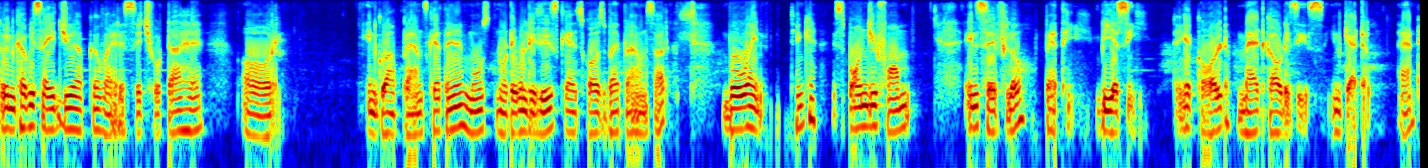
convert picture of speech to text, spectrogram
तो इनका भी साइज़ जो है आपका वायरस से छोटा है और इनको आप प्रायंस कहते हैं। Most notable disease caused caused by prions are bovine ठीक है? स्पॉन्जी फॉर्म इन सेफिलोपैथी बीएससी ठीक है? Called mad cow disease in cattle and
